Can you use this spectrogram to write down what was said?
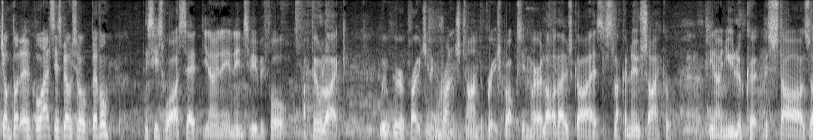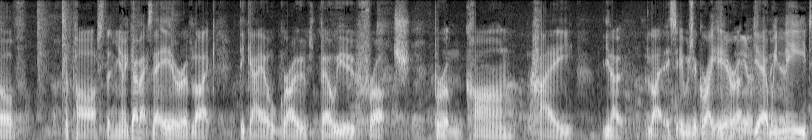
jumped onto Buatsi as well so Bivol This is what I said, you know, in an interview before. I feel like we- we're approaching a crunch time for British boxing, where a lot of those guys, it's like a new cycle, you know. And you look at the stars of the past, and you know, you go back to that era of like De Gale, Groves, Bellew, Froch, Brook, Khan, Haye. You know, like it was a great era. Yeah, we need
